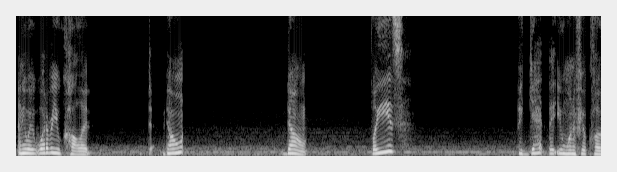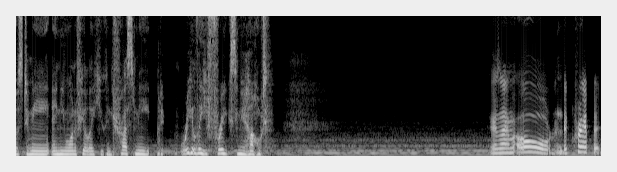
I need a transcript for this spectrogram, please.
Anyway, whatever you call it, d- don't. Don't. Please? I get that you want to feel close to me and you want to feel like you can trust me, but it really freaks me out. Because I'm old and decrepit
